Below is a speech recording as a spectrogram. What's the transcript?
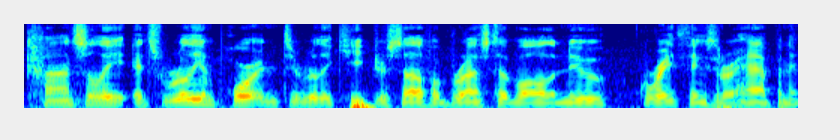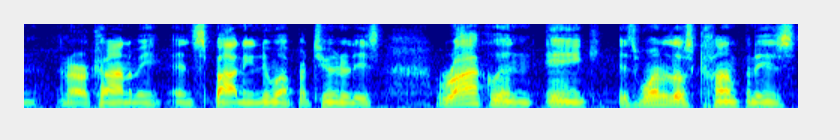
constantly, it's really important to really keep yourself abreast of all the new great things that are happening in our economy and spotting new opportunities. Rockland Inc. is one of those companies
